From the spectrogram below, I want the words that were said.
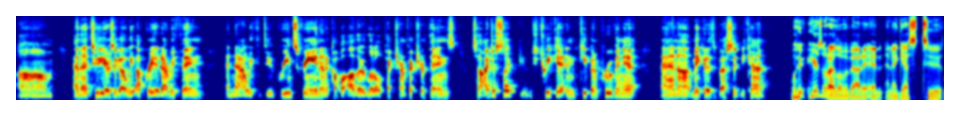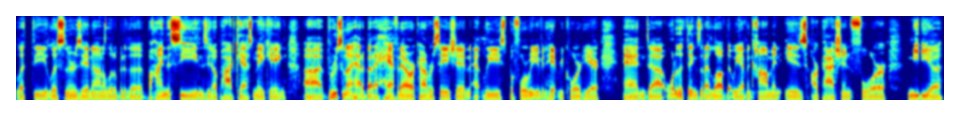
Um, and then two years ago we upgraded everything and now we could do green screen and a couple other little picture in picture things. So I just like tweak it and keep improving it and uh, make it as best that you can. Well, here's what I love about it, and and I guess to let the listeners in on a little bit of the behind the scenes, you know, podcast making. Uh, Bruce and I had about a half an hour conversation at least before we even hit record here, and uh, one of the things that I love that we have in common is our passion for media,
